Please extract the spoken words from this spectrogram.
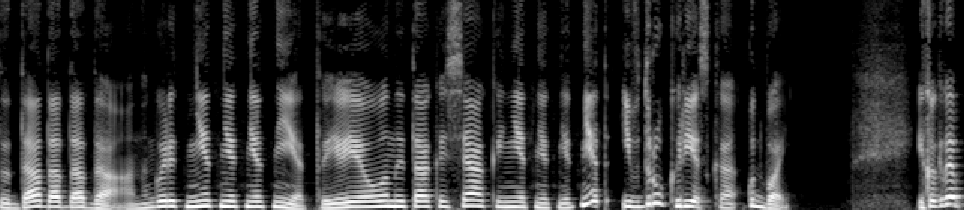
да-да-да-да. Она говорит нет-нет-нет-нет и он и так, и сяк, и нет, нет, нет, нет, и вдруг резко гудбай. И когда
